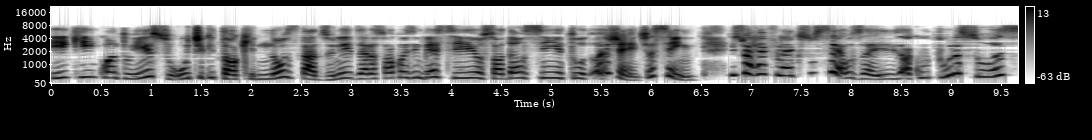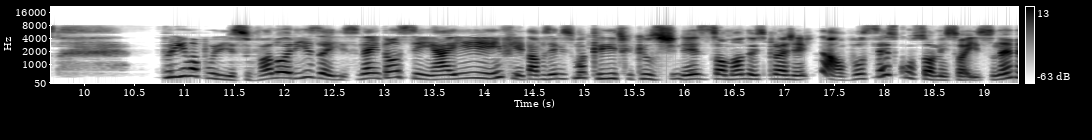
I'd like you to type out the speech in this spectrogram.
E que, enquanto isso, o TikTok nos Estados Unidos era só coisa imbecil, só dancinha e tudo. Ô, gente, assim, isso é reflexo seus aí, a cultura suas prima por isso, valoriza isso, né? Então, assim, aí, enfim, tá fazendo isso uma crítica que os chineses só mandam isso pra gente. Não, vocês consomem só isso, né?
